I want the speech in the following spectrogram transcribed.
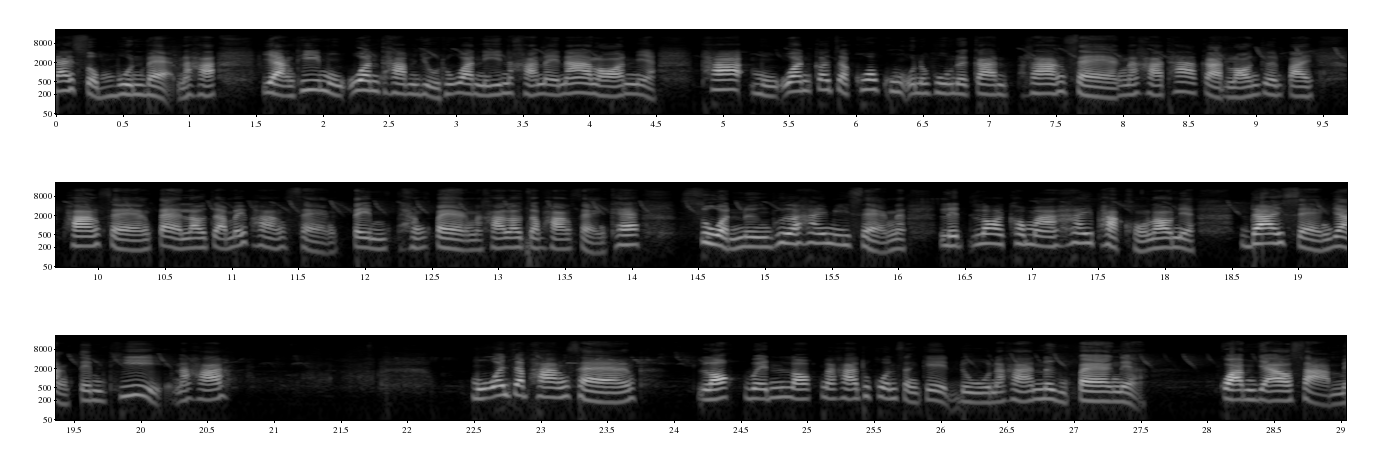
ได้สมบูรณ์แบบนะคะ อย่างที่หมูอ้วนทำอยู่ทุกวันนี้นะคะ ในหน้าร้อนเนี่ยถ้าหมูอ้วนก็จะควบคุมอุณหภูมิโดยการพรางแสงนะคะ ถ้าอากาศร้อนเกินไปพรางแสงแต่เราจะไม่พรางแสงเต็มทั้งแปลงนะคะ เราจะพรางแสงแค่ส่วนหนึ่งเพื่อให้มีแสงเนี่ยเล็ดลอดเข้ามาให้ผักของเราเนี่ยได้แสงอย่างเต็มที่นะคะ หมูอ้วนจะพรางแสง ล็อกเว้นล็อกนะคะ ทุกคนสังเกตดูนะคะหนึ่งแปลงเนี่ยความยาว 3 เม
